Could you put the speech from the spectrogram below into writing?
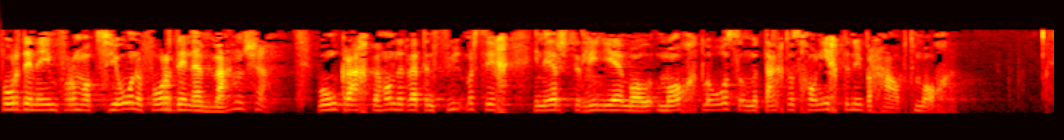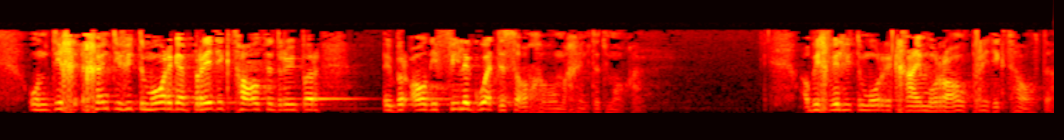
vor diesen Informationen, vor diesen Menschen, die ungerecht behandelt werden, dann fühlt man sich in erster Linie mal machtlos und man denkt, was kann ich denn überhaupt machen? Und ich könnte heute Morgen eine Predigt halten darüber, über all die vielen guten Sachen, die wir machen könnten Aber ich will heute Morgen keine Moralpredigt halten.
